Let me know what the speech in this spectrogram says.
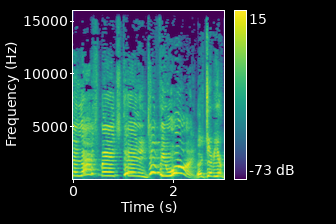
the last man standing. Jeffy won. Uh, Jeffy, you're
